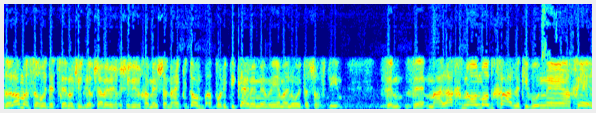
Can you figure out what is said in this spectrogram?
זה לא המסורת אצלנו שהתגבשה במשך 75 שנה, אם פתאום הפוליטיקאים הם- ימנו את השופטים. זה, זה מהלך מאוד מאוד חד לכיוון כן. אה, אחר.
